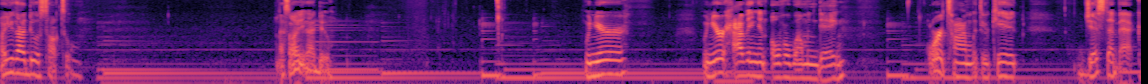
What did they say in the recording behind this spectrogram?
All you gotta do is talk to them. That's all you gotta do. When you're when you're having an overwhelming day or time with your kid, just step back.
